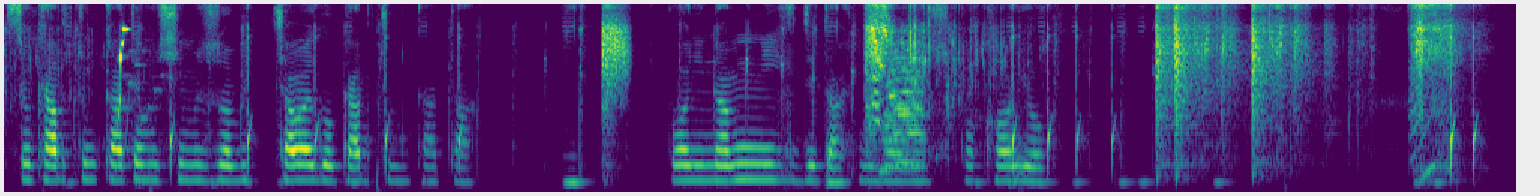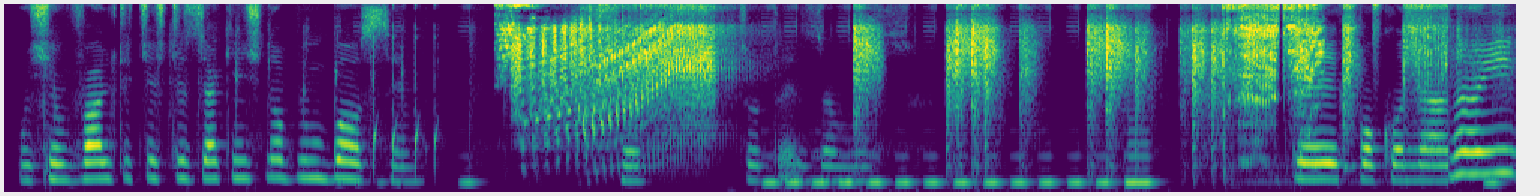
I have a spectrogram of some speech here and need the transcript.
Z tym Cartoon Catem musimy zrobić całego Cartoon. Bo oni nam nigdy tak nie dają spokoju. Musimy walczyć jeszcze z jakimś nowym bossem. Co, to jest za boss? Tych pokonamy. No i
